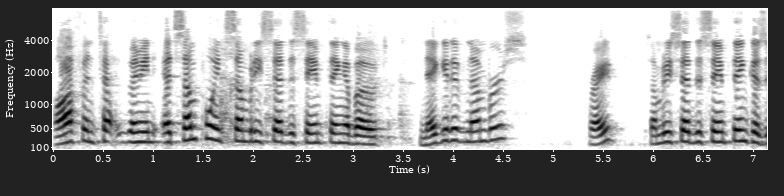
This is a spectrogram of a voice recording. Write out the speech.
Often, I mean, at some point, somebody said the same thing about negative numbers, right? Somebody said the same thing because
